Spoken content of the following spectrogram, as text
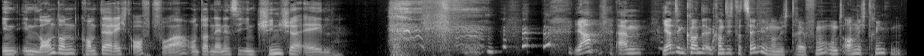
in, in London kommt er recht oft vor und dort nennen sie ihn Ginger Ale. Ja, ähm, ja den konnte, konnte ich tatsächlich noch nicht treffen und auch nicht trinken.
